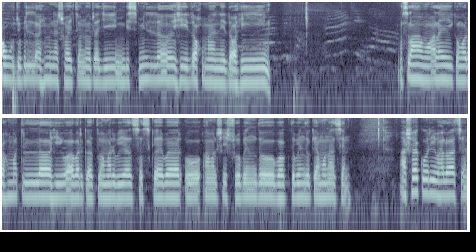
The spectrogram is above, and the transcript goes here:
আউযু বিল্লাহি মিনাশ রাজিম বিসমিল্লাহির রহমানির রহিম। আসসালামু আলাইকুম রহমতুল্লাহি ওয়াবারকাতু আমার বিয়ার সাবস্ক্রাইবার ও আমার শিষ্যবৃন্দ, ভক্তবৃন্দ কেমন আছেন? আশা করি ভালো আছেন।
